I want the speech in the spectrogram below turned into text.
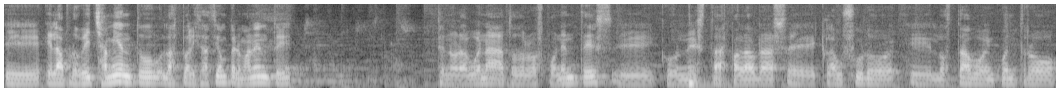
eh, el aprovechamiento, la actualización permanente. Enhorabuena a todos los ponentes. Eh, con estas palabras eh, clausuro el octavo encuentro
